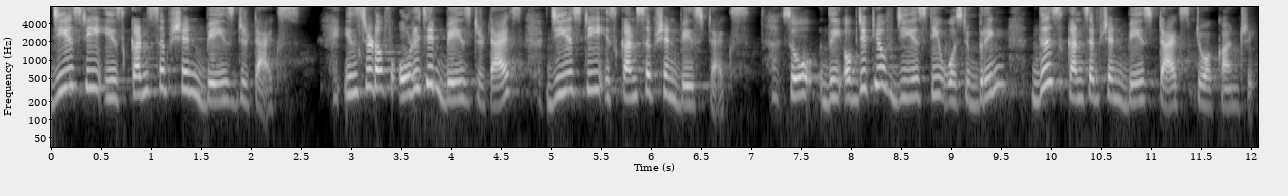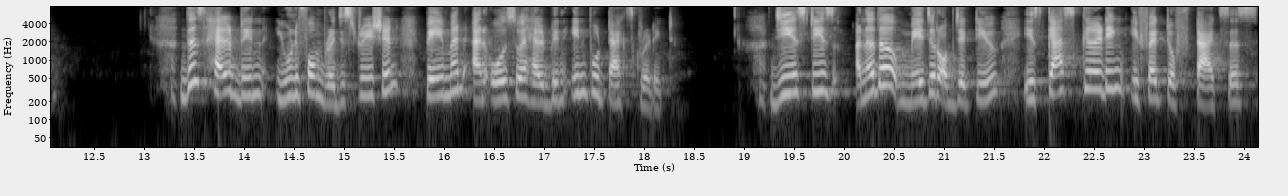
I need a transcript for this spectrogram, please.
GST is consumption based tax. Instead of origin based tax, GST is consumption based tax. So, the objective of GST was to bring this consumption based tax to a country. This helped in uniform registration, payment and also helped in input tax credit. GST's another major objective is cascading effect of taxes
